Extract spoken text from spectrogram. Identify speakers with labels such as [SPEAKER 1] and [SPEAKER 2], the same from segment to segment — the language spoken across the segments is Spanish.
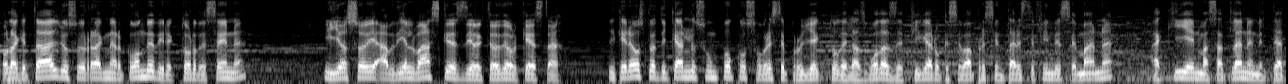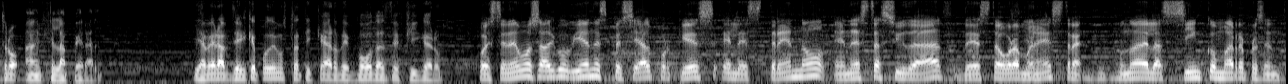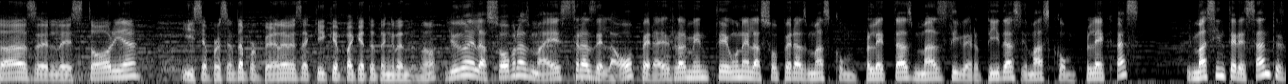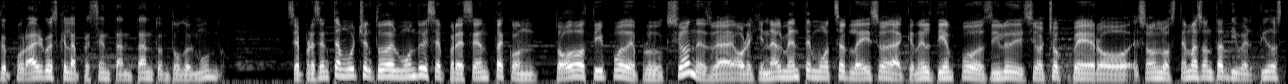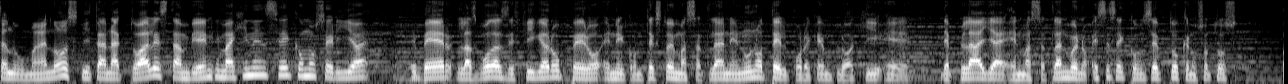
[SPEAKER 1] Hola, ¿qué tal? Yo soy Ragnar Conde, director de escena.
[SPEAKER 2] Y yo soy Abdiel Vázquez, director de orquesta.
[SPEAKER 1] Y queremos platicarles un poco sobre este proyecto de las bodas de Fígaro que se va a presentar este fin de semana aquí en Mazatlán en el Teatro Ángela Peralta. Y a ver, Abdiel, ¿qué podemos platicar de bodas de Fígaro?
[SPEAKER 2] Pues tenemos algo bien especial porque es el estreno en esta ciudad de esta obra maestra, una de las cinco más representadas de la historia y se presenta por primera vez aquí. Qué paquete tan grande, ¿no?
[SPEAKER 1] Y una de las obras maestras de la ópera. Es realmente una de las óperas más completas, más divertidas y más complejas y más interesantes. Por algo es que la presentan tanto en todo el mundo.
[SPEAKER 2] Se presenta mucho en todo el mundo y se presenta con todo tipo de producciones. Originalmente Mozart la hizo aquí en el tiempo del siglo XVIII, pero son, los temas son tan divertidos, tan humanos.
[SPEAKER 1] Y tan actuales también. Imagínense cómo sería ver las bodas de Fígaro, pero en el contexto de Mazatlán, en un hotel, por ejemplo, aquí eh, de playa en Mazatlán. Bueno, ese es el concepto que nosotros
